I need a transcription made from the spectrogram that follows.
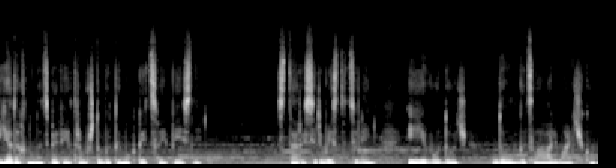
И я дохну на тебя ветром, чтобы ты мог петь свои песни». Старый серебристый тюлень и его дочь долго целовали мальчика.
